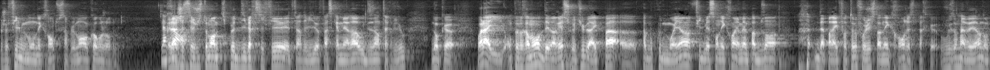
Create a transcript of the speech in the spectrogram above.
je filme mon écran tout simplement encore aujourd'hui. Et là, j'essaie justement un petit peu de diversifier et de faire des vidéos face caméra ou des interviews. Donc, voilà, on peut vraiment démarrer sur YouTube avec pas, euh, pas beaucoup de moyens. Filmer son écran, il n'y a même pas besoin d'appareil photo, il faut juste un écran. J'espère que vous en avez un. Donc,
